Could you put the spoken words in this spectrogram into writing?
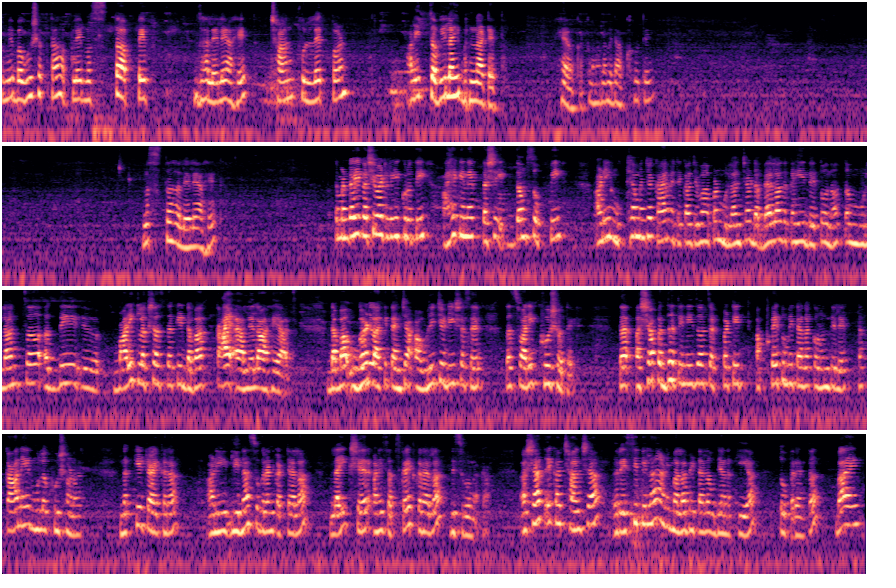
तुम्ही बघू शकता आपले मस्त आप्पे झालेले आहेत. छान फुललेत पण. आणि चवीलाही भन्नाट आहेत. हे का तुम्हाला मी दाखवते. मस्त झालेले आहेत. तर मंडळी कशी वाटली ही कृती? आहे की नाही? तशी एकदम सोपी. आणि मुख्य म्हणजे काय माहिती का? जेव्हा आपण मुलांच्या डब्याला काही देतो ना तर मुलांचं अगदी बारीक लक्ष असतं की डबा काय आलेला आहे आज. डबा उघडला की त्यांच्या आवडीची डिश असेल तर स्वारी खुश होते. तर अशा पद्धतीने जर चटपटीत आप्पे तुम्ही त्यांना करून दिले तर का नाही मुलं खुश होणार? नक्की ट्राय करा. आणि लीना सुगरण कट्ट्याला लाईक शेअर आणि सबस्क्राईब करायला विसरू नका. अशाच एका छानशा रेसिपीला आणि मला भेटायला उद्या नक्की या. तोपर्यंत बाय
